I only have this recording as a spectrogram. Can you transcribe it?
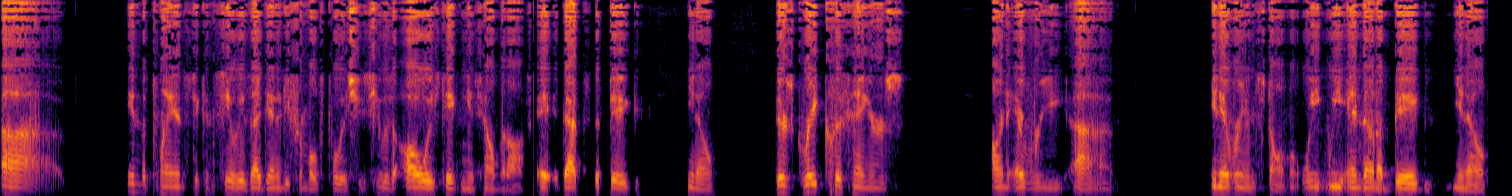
uh, in the plans to conceal his identity for multiple issues. He was always taking his helmet off. It, that's the big, you know, there's great cliffhangers on every uh, in every installment. We we end on a big, you know,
